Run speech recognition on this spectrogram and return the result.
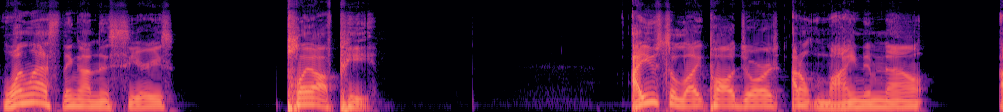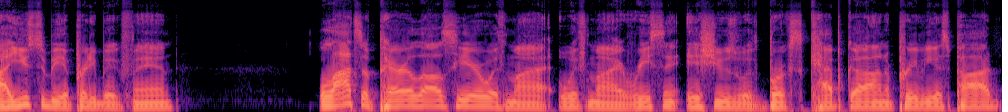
one last thing on this series, playoff P. I used to like Paul George. I don't mind him now. I used to be a pretty big fan lots of parallels here with my with my recent issues with Brooks Koepka on a previous pod.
